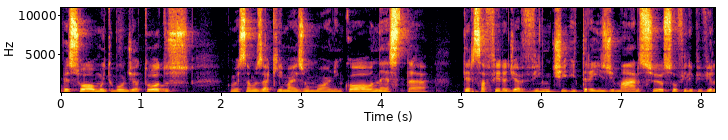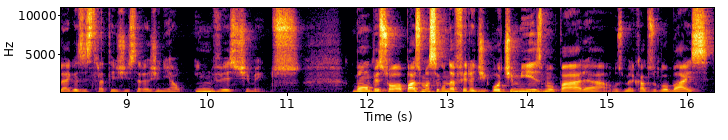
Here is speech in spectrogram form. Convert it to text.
pessoal, muito bom dia a todos. Começamos aqui mais um Morning Call nesta terça-feira, dia 23 de março. Eu sou Felipe Vilegas, estrategista da Genial Investimentos. Bom, pessoal, após uma segunda-feira de otimismo para os mercados globais,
